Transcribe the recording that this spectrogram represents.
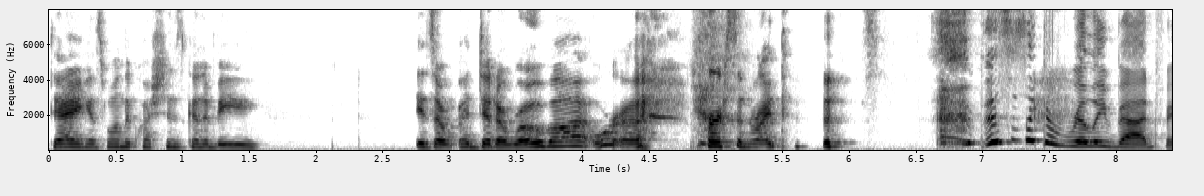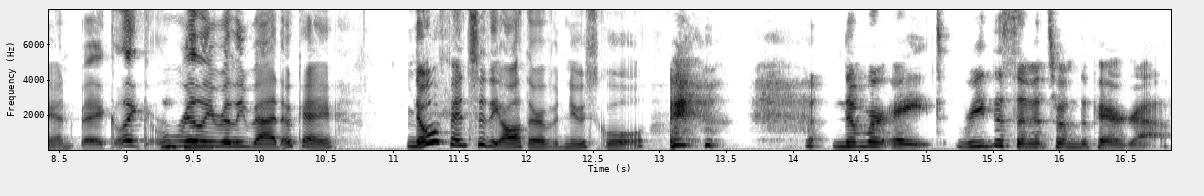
Dang, is one of the questions going to be is a did a robot or a person write this? this is like a really bad fanfic. Like, really, mm-hmm. really bad. Okay. No offense to the author of A New School. Number 8. Read the sentence from the paragraph.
